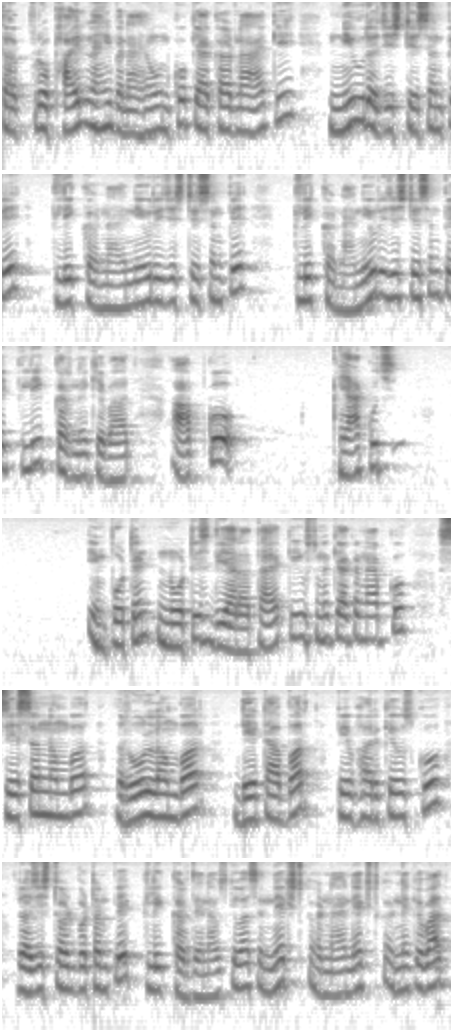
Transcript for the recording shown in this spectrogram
तक प्रोफ़ाइल नहीं बनाए हैं, उनको क्या करना है कि न्यू रजिस्ट्रेशन पे क्लिक करना है। न्यू रजिस्ट्रेशन पे क्लिक करना है। न्यू रजिस्ट्रेशन पे क्लिक करने के बाद आपको यहाँ कुछ इम्पोर्टेंट नोटिस दिया रहता है कि उसमें क्या करना है आपको? Session number roll number date of birth पे भर के उसको रजिस्टर्ड बटन पे क्लिक कर देना है। उसके बाद से नेक्स्ट करना है। नेक्स्ट करने के बाद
